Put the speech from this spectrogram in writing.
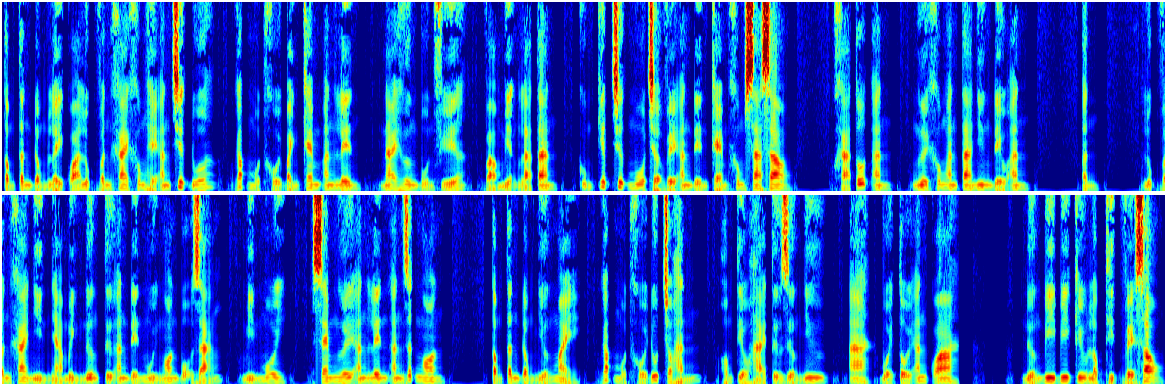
Tống Tân Đồng lấy quá Lục Vân Khai không hề ăn chiếc đũa, gắp một khối bánh kem ăn lên, nai hương bốn phía, vào miệng là tan, cùng kiếp trước mua trở về ăn đến kém không xa sao. Khá tốt ăn, ngươi không ăn ta nhưng đều ăn. Ân. Lục Vân Khai nhìn nhà mình nương tử ăn đến mùi ngon bộ dáng, mím môi, xem ngươi ăn lên ăn rất ngon. Tống Tân Đồng nhướng mày, gắp một khối đút cho hắn, hống tiểu hài tử dường như, a buổi tối ăn qua. Nướng BBQ lọc thịt về sau,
